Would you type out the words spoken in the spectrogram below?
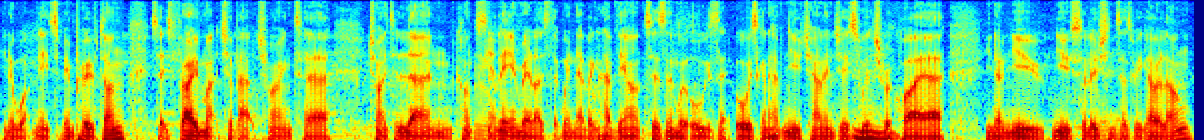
you know what needs to be improved on. So it's very much about trying to trying to learn constantly and realize that we're never going to have the answers, and we're always always going to have new challenges which Mm. require, you know, new new solutions as we go along.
